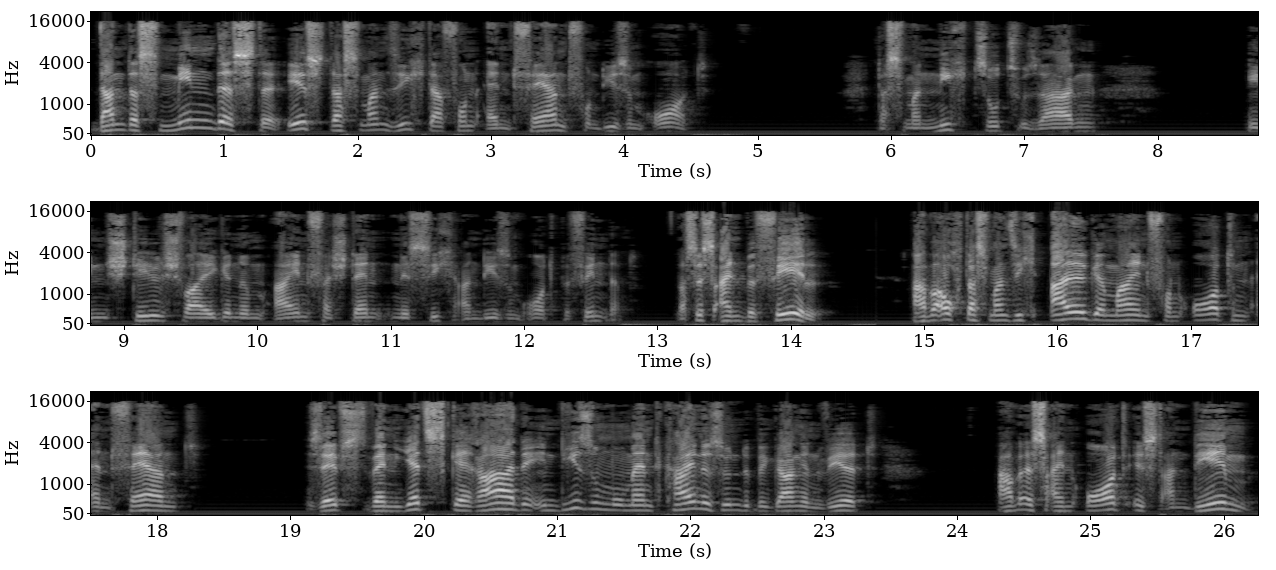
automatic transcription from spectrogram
dann das Mindeste ist, dass man sich davon entfernt von diesem Ort. Dass man nicht sozusagen in stillschweigendem Einverständnis sich an diesem Ort befindet. Das ist ein Befehl. Aber auch, dass man sich allgemein von Orten entfernt, selbst wenn jetzt gerade in diesem Moment keine Sünde begangen wird, aber es ein Ort ist, an dem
